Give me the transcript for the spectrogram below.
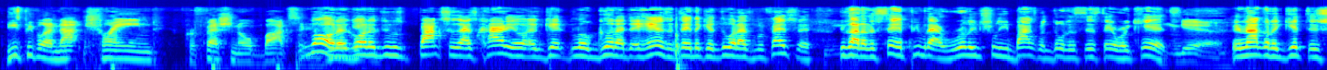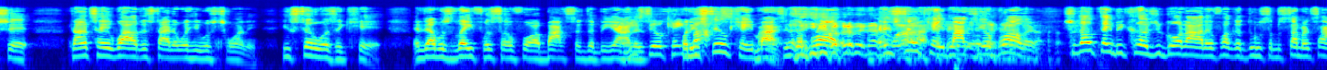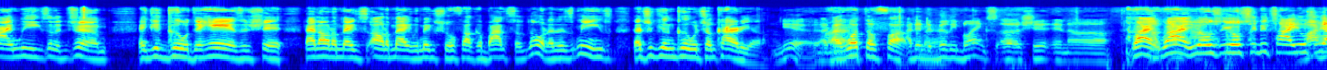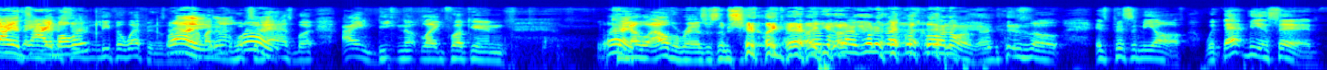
these people are not trained professional boxers. No, they're going to do boxing as cardio and get a little good at their hands and think they can do it as a profession. You got to understand, people that really truly box been doing this since they were kids. Yeah. You're not going to get this shit. Deontay Wilder started when he was 20. He still was a kid. And that was late for so for a boxer, to be And he honest. still can't but he box. still can't Right. box. He's a You know brawler. I mean? and he That's still why. can't box. He's a brawler. So don't think because you going out and fucking do some summertime leagues in the gym and get good with the hands and shit, that automatically, automatically makes you a fucking boxer. No, that just means that you're getting good with your cardio. Yeah. I- Like, what the fuck? I did the? Billy Blanks uh, shit and uh. Right, I'm- right. I'm- you don't, you don't see me tie. You don't see how you hands ain't tie, registered boy. lethal weapons. Right, I'm about to whoop right. some ass, but I ain't beating up like fucking Right. Canelo Alvarez or some shit like that. Like, you know? like, what is- like, what's going on, man? so it's pissing me off. With that being said,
